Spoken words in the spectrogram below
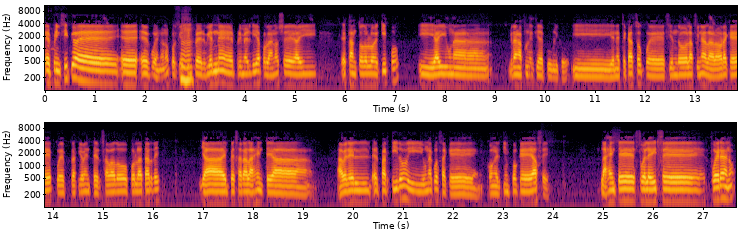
El principio es, es- es bueno, ¿no? Porque siempre el viernes, el primer día, por la noche, ahí están todos los equipos y hay una gran afluencia de público. Y en este caso, pues siendo la final a la hora que es, pues prácticamente el sábado por la tarde ya empezará la gente a, a ver el, el partido y una cosa que con el tiempo que hace la gente suele irse fuera, ¿no?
